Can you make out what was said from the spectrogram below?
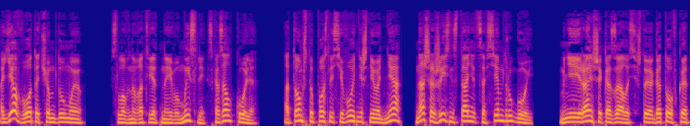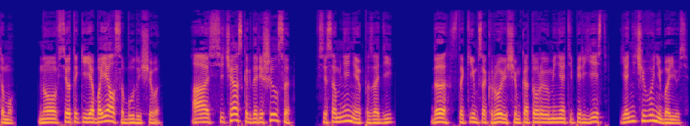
А я вот о чем думаю, словно в ответ на его мысли сказал Коля. О том, что после сегодняшнего дня наша жизнь станет совсем другой. Мне и раньше казалось, что я готов к этому, но все-таки я боялся будущего. А сейчас, когда решился, все сомнения позади. Да, с таким сокровищем, которое у меня теперь есть, я ничего не боюсь.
